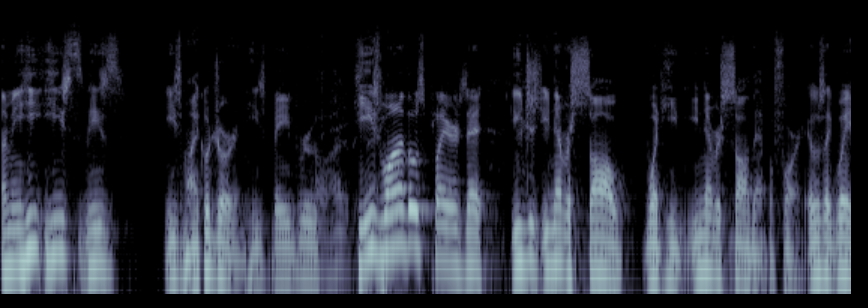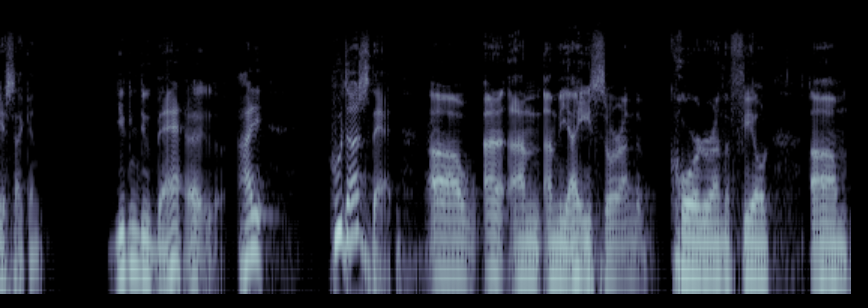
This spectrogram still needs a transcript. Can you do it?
I mean, he he's he's he's Michael Jordan. He's Babe Ruth. Oh, he's one of those players that you just you never saw what he you never saw that before. It was like, wait a second, you can do that. Uh, I who does that uh, on, on the ice or on the court or on the field? Um,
